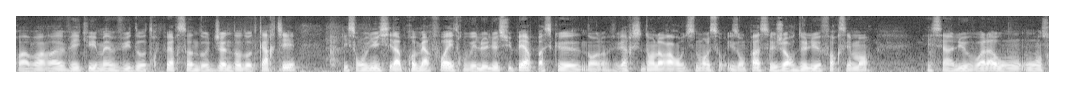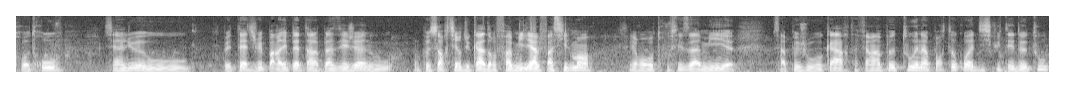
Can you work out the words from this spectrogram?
pour avoir euh, vécu et même vu d'autres personnes, d'autres jeunes dans d'autres quartiers, qui sont venus ici la première fois, ils trouvaient le lieu super parce que dans, leur arrondissement, ils n'ont pas ce genre de lieu forcément. Et c'est un lieu voilà, où, on, où on se retrouve. C'est un lieu où, peut-être, je vais parler peut-être à la place des jeunes, où on peut sortir du cadre familial facilement. C'est-à-dire on retrouve ses amis, euh, ça peut jouer aux cartes, faire un peu tout et n'importe quoi, discuter de tout.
